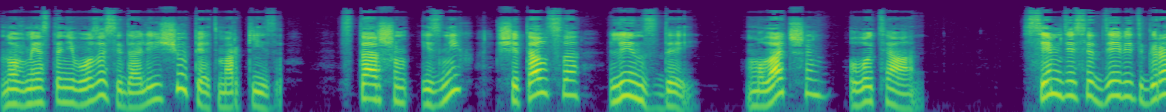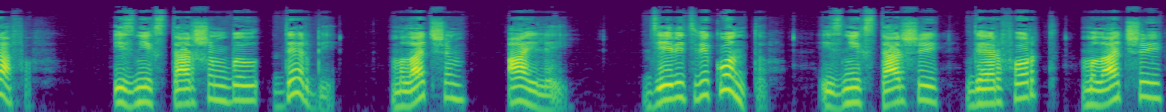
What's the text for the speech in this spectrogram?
Но вместо него заседали еще пять маркизов. Старшим из них считался Линсдей, младшим — Лотиан. Семьдесят девять графов, из них старшим был Дерби, младшим — Айлей. Девять виконтов, из них старший Герфорд, младший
